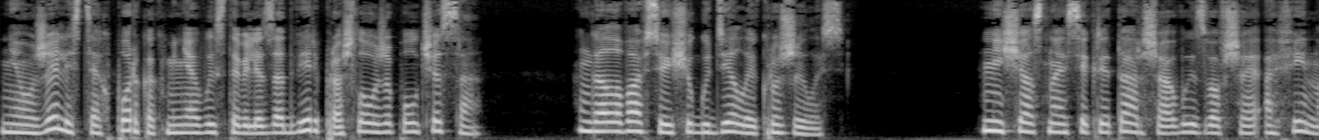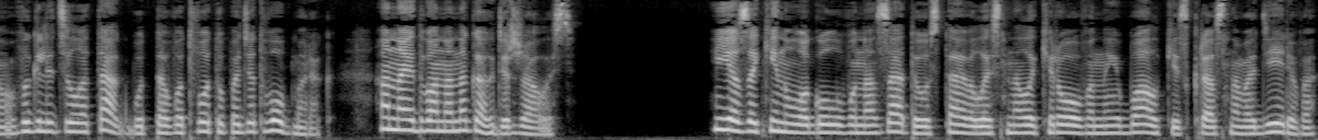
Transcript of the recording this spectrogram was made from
Неужели с тех пор, как меня выставили за дверь, прошло уже полчаса? Голова все еще гудела и кружилась. Несчастная секретарша, вызвавшая Афину, выглядела так, будто вот-вот упадет в обморок. Она едва на ногах держалась. Я закинула голову назад и уставилась на лакированные балки из красного дерева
